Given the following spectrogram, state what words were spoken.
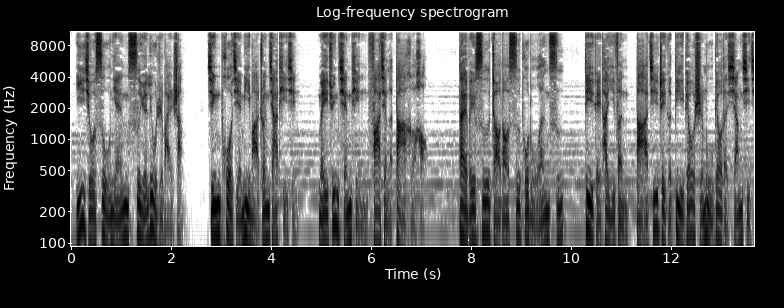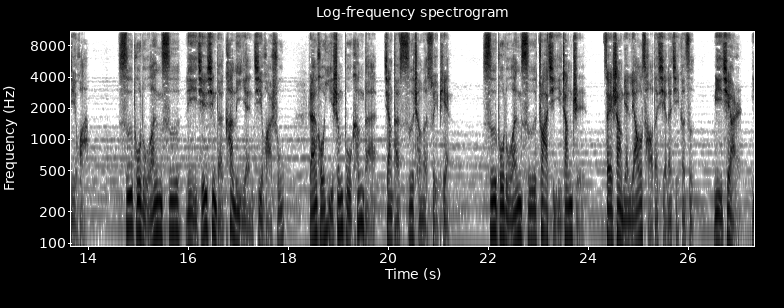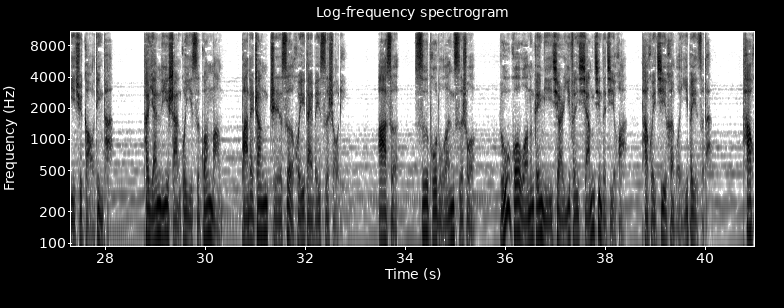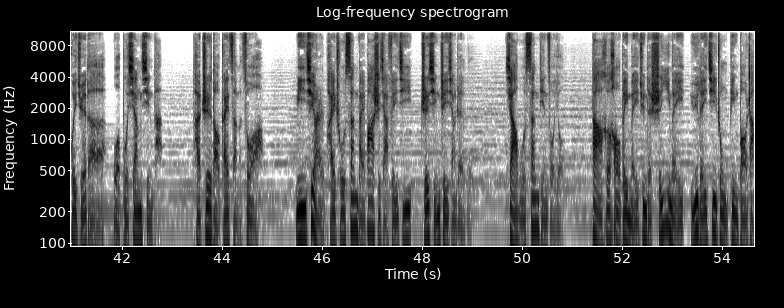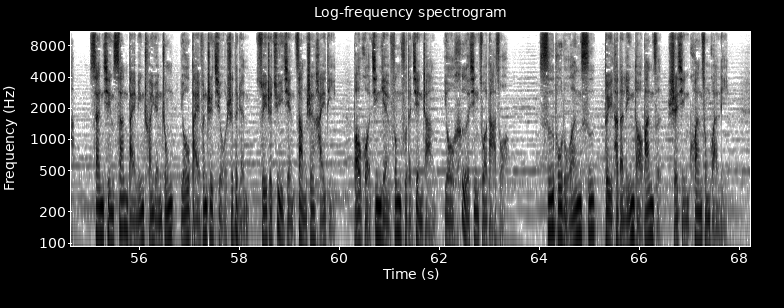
一九四五年四月六日晚上。经破解密码专家提醒，美军潜艇发现了大和号。戴维斯找到斯普鲁恩斯，递给他一份打击这个地标式目标的详细计划。斯普鲁恩斯礼节性的看了一眼计划书，然后一声不吭的将它撕成了碎片。斯普鲁恩斯抓起一张纸，在上面潦草的写了几个字：“米切尔，你去搞定他。”他眼里闪过一丝光芒，把那张纸塞回戴维斯手里。阿瑟·斯普鲁恩斯说：“如果我们给米切尔一份详尽的计划，他会记恨我一辈子的。他会觉得我不相信他。”他知道该怎么做。米切尔派出三百八十架飞机执行这项任务。下午三点左右，大和号被美军的十一枚鱼雷击中并爆炸，三千三百名船员中有百分之九十的人随着巨舰葬身海底，包括经验丰富的舰长有贺星做大佐。斯普鲁恩斯对他的领导班子实行宽松管理，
